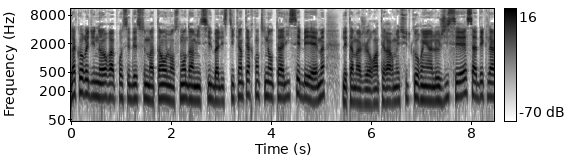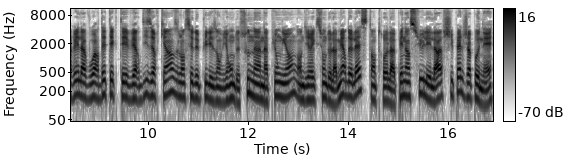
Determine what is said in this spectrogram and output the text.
La Corée du Nord a procédé ce matin au lancement d'un missile balistique intercontinental ICBM. L'état-major interarmé sud-coréen, le JCS, a déclaré l'avoir détecté vers 10h15, lancé depuis les environs de Sunan à Pyongyang en direction de la mer de l'Est entre la péninsule et l'archipel japonais.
